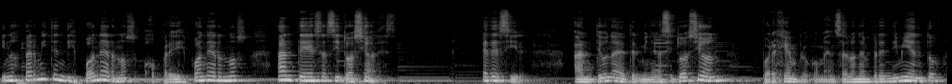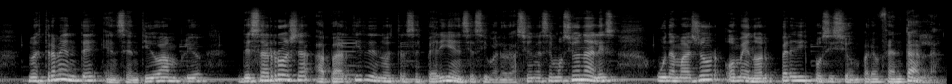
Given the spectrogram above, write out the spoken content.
y nos permiten disponernos o predisponernos ante esas situaciones. Es decir, ante una determinada situación, por ejemplo, comenzar un emprendimiento, nuestra mente, en sentido amplio, desarrolla a partir de nuestras experiencias y valoraciones emocionales una mayor o menor predisposición para enfrentarla.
